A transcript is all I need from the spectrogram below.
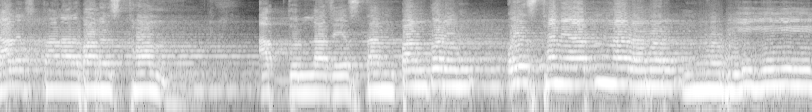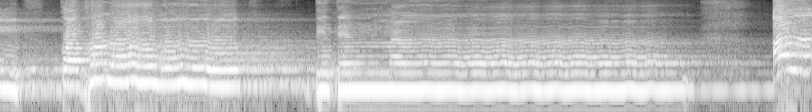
ডান স্থান আর বাম স্থান। আব্দুল্লাহ যে স্থান পান করেন, ওই স্থানে আপনার আমার নবী। কখনো মুখ দিতেন না। আল্লাহ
